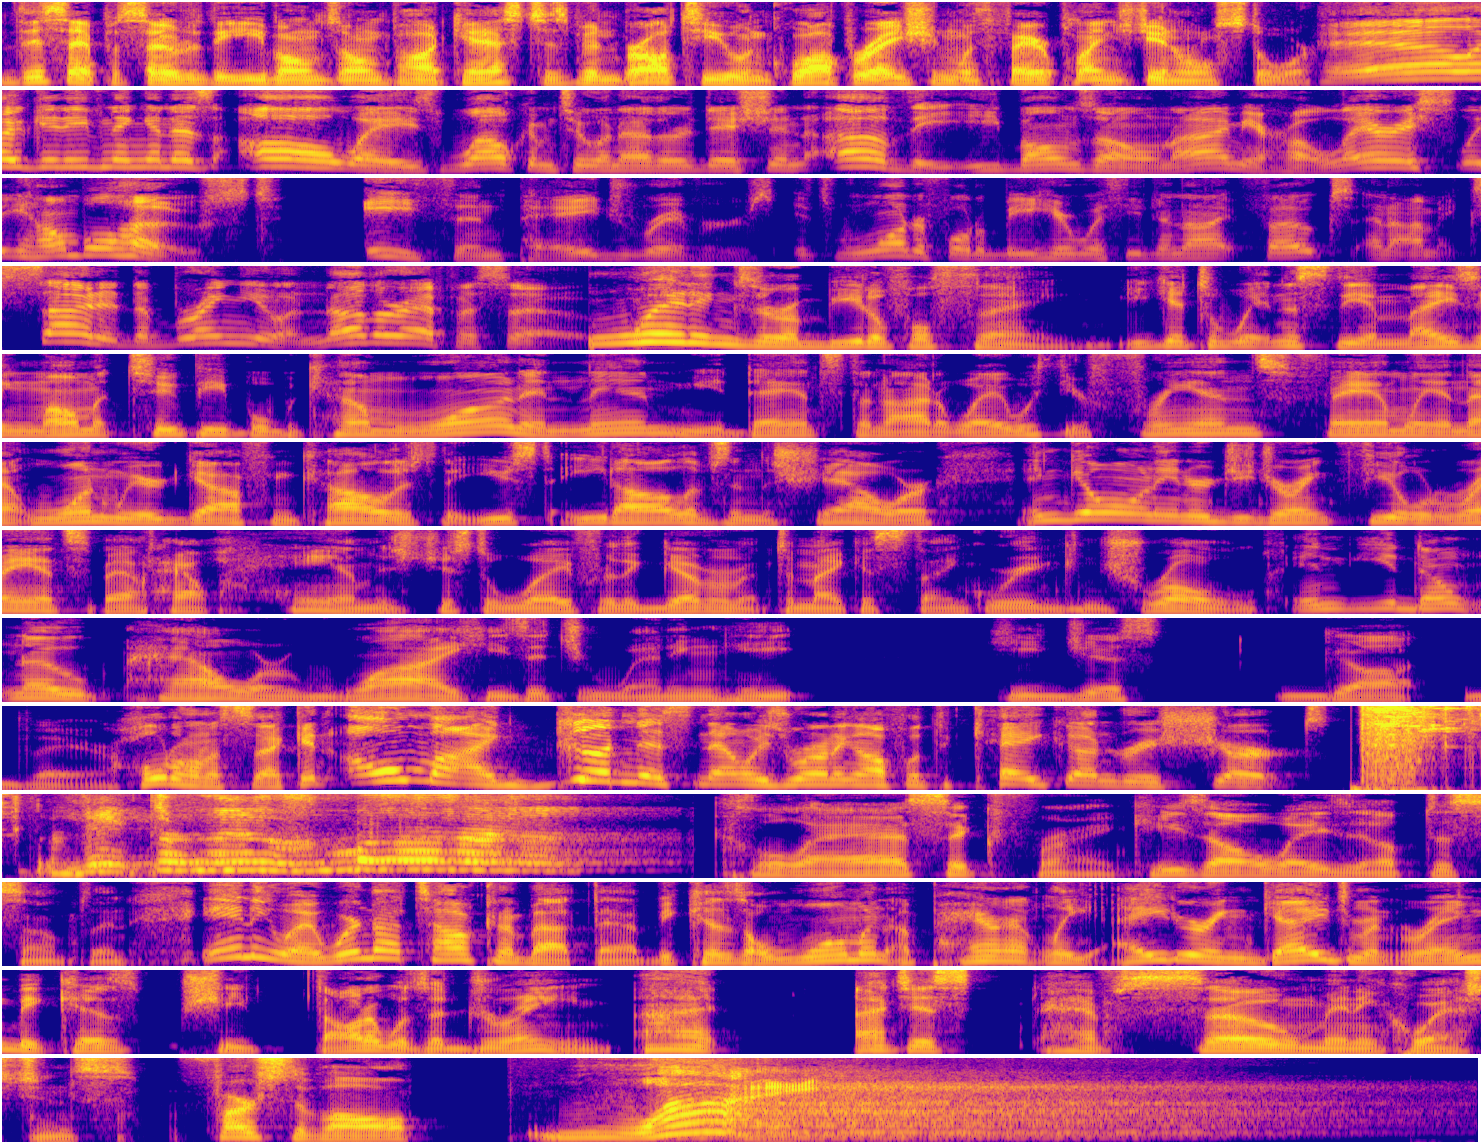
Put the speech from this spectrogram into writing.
This episode of the Ebone Zone podcast has been brought to you in cooperation with Fair Plains General Store. Hello, good evening, and as always, welcome to another edition of the Ebone Zone. I'm your hilariously humble host, Ethan Page Rivers. It's wonderful to be here with you tonight, folks, and I'm excited to bring you another episode. Weddings are a beautiful thing. You get to witness the amazing moment two people become one, and then you dance the night away with your friends, family, and that one weird guy from college that used to eat olives in the shower and go on energy drink fueled rants about how ham is just a way for the government to make us think we're in control. And you don't know how or why he's at your wedding. He he just got there. Hold on a second. Oh my goodness, now he's running off with the cake under his shirt. Classic Frank. He's always up to something. Anyway, we're not talking about that because a woman apparently ate her engagement ring because she thought it was a dream. I I just have so many questions. First of all, why?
